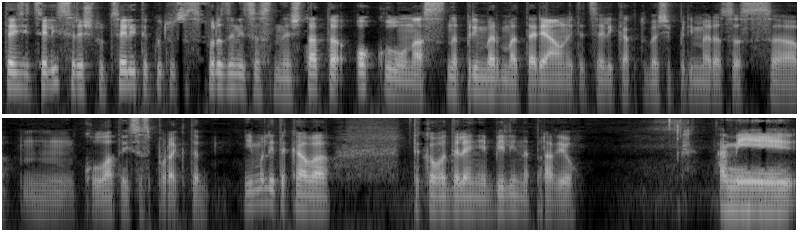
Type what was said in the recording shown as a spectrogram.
тези цели срещу целите, които са свързани с нещата около нас, например материалните цели, както беше примера с колата и с проекта. Има ли такава, такова деление? Би ли направил? Ами,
